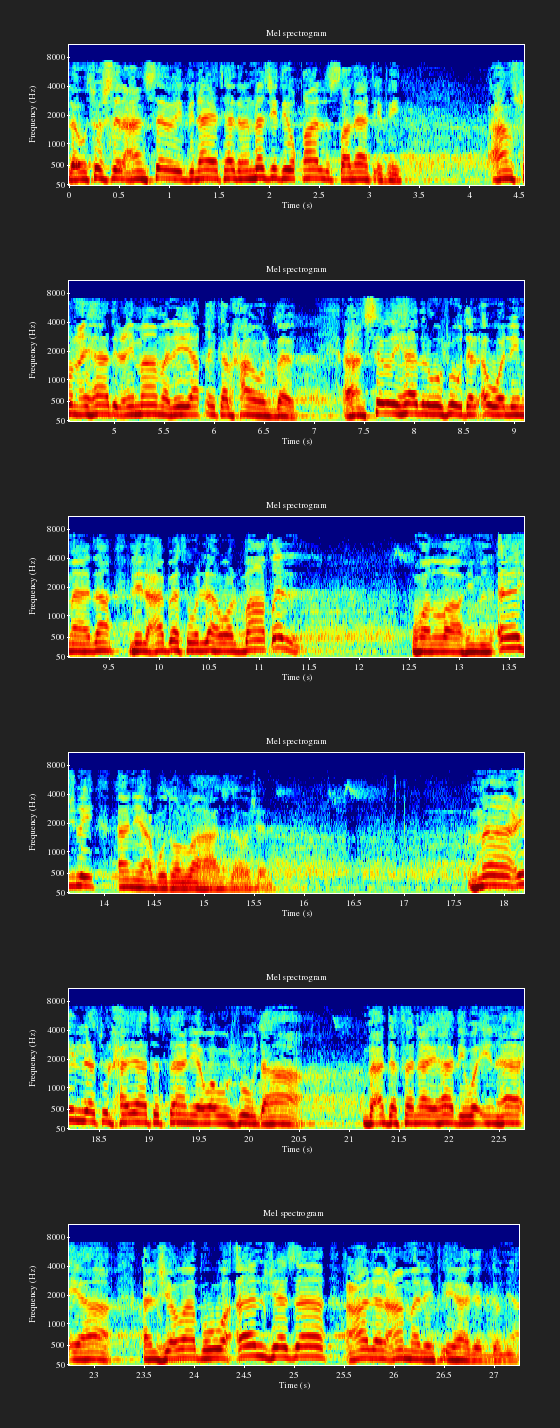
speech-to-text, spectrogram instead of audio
لو تسأل عن سر بناية هذا المسجد يقال للصلاة فيه. عن صنع هذه العمامة ليقيك الحر والبرد. عن سر هذا الوجود الأول لماذا؟ للعبث واللهو والباطل. والله من أجل أن يعبدوا الله عز وجل. ما علة الحياة الثانية ووجودها بعد فناء هذه وإنهائها؟ الجواب هو الجزاء على العمل في هذه الدنيا.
